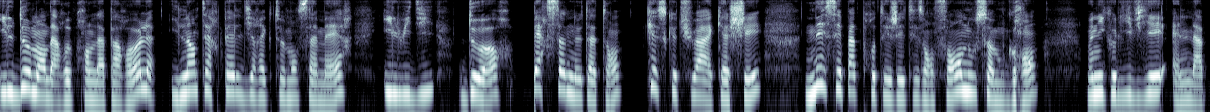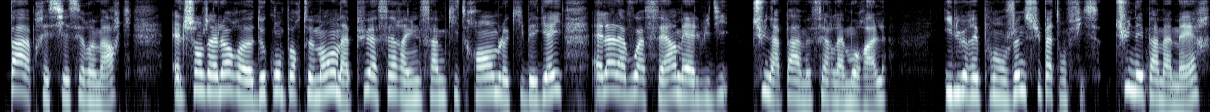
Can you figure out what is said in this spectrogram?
il demande à reprendre la parole, il interpelle directement sa mère, il lui dit dehors, personne ne t'attend, qu'est-ce que tu as à cacher? N'essaie pas de protéger tes enfants, nous sommes grands. Monique Olivier, elle n'a pas apprécié ces remarques. Elle change alors euh, de comportement, on n'a plus affaire à une femme qui tremble, qui bégaye. Elle a la voix ferme et elle lui dit Tu n'as pas à me faire la morale. Il lui répond Je ne suis pas ton fils, tu n'es pas ma mère.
